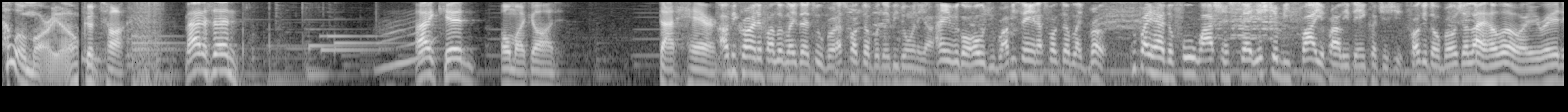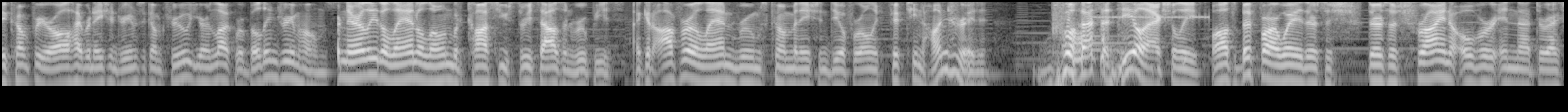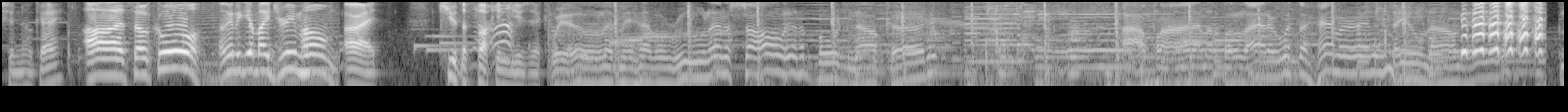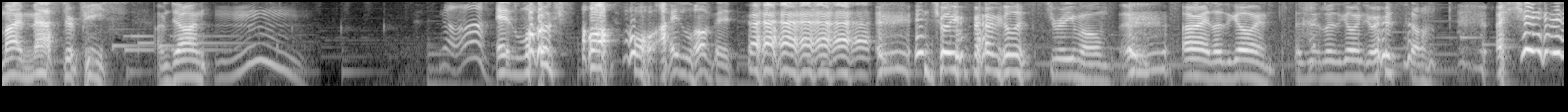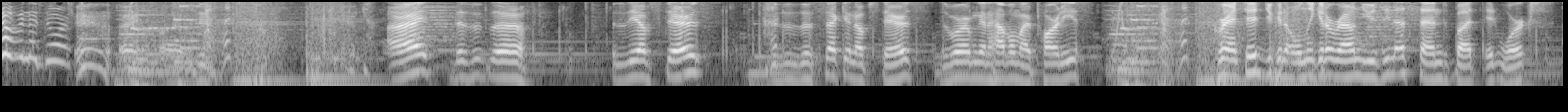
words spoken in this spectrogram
Hello, Mario. Good talk. Madison! Hmm? Hi, kid. Oh my god. That hair. I'll be crying if I look like that too, bro. That's fucked up what they be doing to y'all. I ain't even gonna hold you, bro. I'll be saying that's fucked up, like, bro. You probably had the full washing set. Your should be fire probably if they ain't cut your shit. Fuck it though, bro. It's your Hi, hello. Are you ready to come for your all hibernation dreams to come true? You're in luck. We're building dream homes. Ordinarily, the land alone would cost you 3,000 rupees. I can offer a land rooms combination deal for only 1,500. Well, that's a deal, actually. Well, it's a bit far away. There's a sh there's a shrine over in that direction. Okay. Oh, it's so cool. I'm gonna get my dream home. All right. Cue the fucking uh. music. Well, let me have a rule and a saw and a board and I'll cut it. I'll climb up a ladder with a hammer and a nail now. My masterpiece. I'm done. Mm. It looks awful. I love it. enjoy your fabulous dream home. All right, let's go in. Let's, let's go enjoy ourselves. I can't even open the door. All right, uh, just- all right, this is the this is the upstairs. This is the second upstairs. This is where I'm gonna have all my parties. Granted, you can only get around using ascend, but it works.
